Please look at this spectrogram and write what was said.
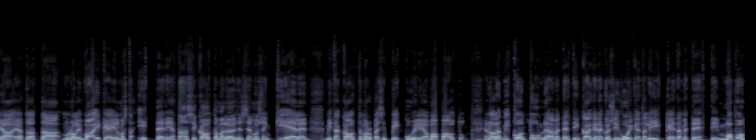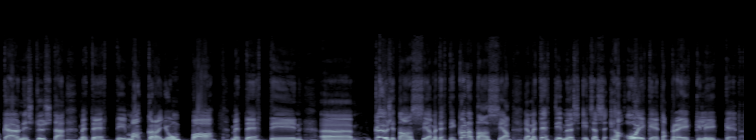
ja, ja tota, mun oli vaikea ilmasta itteeni, ja tanssi kautta mä löysin semmoisen kielen, mitä kautta mä rupesin pikkuhiljaa vapautumaan. Ja noilla Mikon tunneilla me tehtiin kaikenlaisia huikeita liikkeitä, me tehtiin mopon käynnistystä, me tehtiin makkarajumppaa, me tehtiin öö, köysitanssia, me tehtiin kanatanssia ja me tehtiin myös itse asiassa ihan oikeita breikkiliikkeitä.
